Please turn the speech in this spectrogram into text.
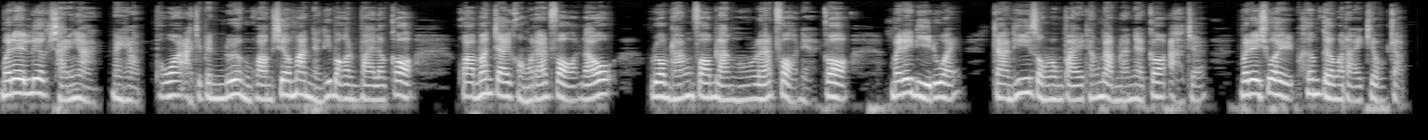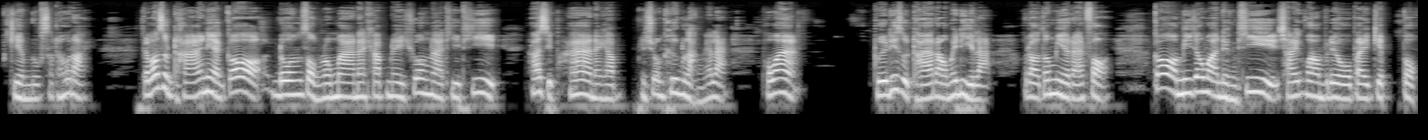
ไม่ได้เลือกใช้งานนะครับ เพราะว่าอาจจะเป็นเรื่องความเชื่อมั่นอย่างที่บอกกันไป แล้วก็ ความมั่นใจของแรดฟอร์ดแล้วรวมทั้งฟอร์มหลังของแรดฟอร์ดเนี่ยก็ไม่ได้ดีด้วย การที่ส่งลงไปทั้งแบบนั้นเนี่ยก็อาจจะไม่ได้ช่วยเพิ่มเติมอะไรเกี่ยวกับเกมลุกสักเท่าไหร่ แต่ว่าสุดท้ายเนี่ยก็โดนส่งลงมานะครับในช่วงนาทีที่ 55 นะครับ ในช่วงครึ่งหลังนี่แหละ เพราะว่าพื้นที่สุดท้ายเราไม่ดีละ เราต้องมีแรดฟอร์ด ก็มีจังหวะหนึ่งที่ใช้ความเร็วไปเก็บตก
